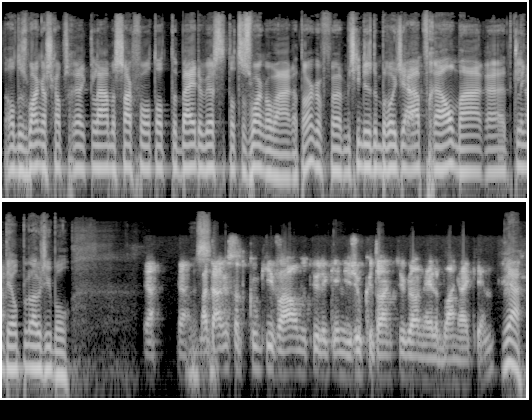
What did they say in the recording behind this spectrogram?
al de zwangerschapsreclames zag voor tot beide wisten dat ze zwanger waren, toch? Of uh, misschien is het een broodje aap verhaal, maar uh, het klinkt heel plausibel. Ja, ja. Dus, maar daar is dat cookie-verhaal natuurlijk in je zoekgedrag natuurlijk wel een hele belangrijke in. Ja.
